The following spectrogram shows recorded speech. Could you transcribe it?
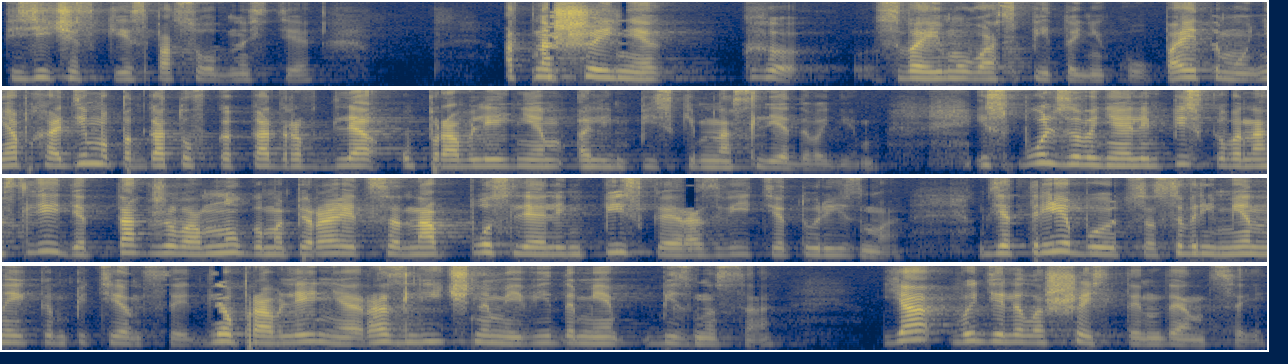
физические способности, отношение к своему воспитаннику. Поэтому необходима подготовка кадров для управления олимпийским наследованием. Использование олимпийского наследия также во многом опирается на послеолимпийское развитие туризма, где требуются современные компетенции для управления различными видами бизнеса. Я выделила шесть тенденций,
